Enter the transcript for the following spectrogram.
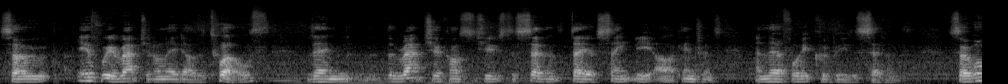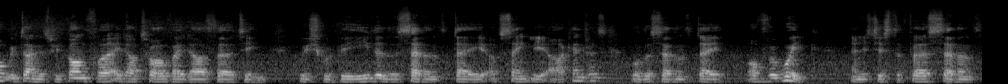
So if we're raptured on Adar the 12th, then the rapture constitutes the seventh day of saintly ark entrance, and therefore it could be the seventh. So what we've done is we've gone for Adar 12, Adar 13, which would be either the seventh day of saintly ark entrance or the seventh day of the week, and it's just the first seventh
